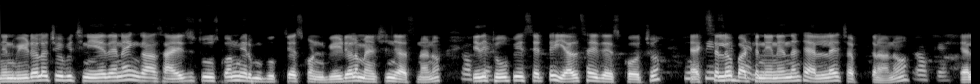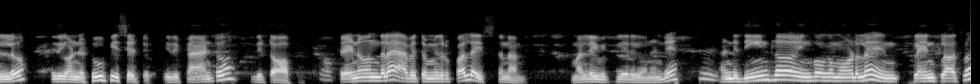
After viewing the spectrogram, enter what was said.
నేను వీడియోలో చూపించిన ఏదైనా ఇంకా సైజ్ చూసుకొని మీరు బుక్ చేసుకోండి. వీడియోలో మెన్షన్ చేస్తున్నాను. ఇది two piece set L size వేసుకోవచ్చు. XL set but. నేను ఏంటంటే ఎల్ చెప్తున్నాను. ఎల్ ఇదిగోండి టూ పీస్ సెట్ ఇది ప్యాంటు ఇది టాప్. రెండు వందల యాభై తొమ్మిది రూపాయలు ఇస్తున్నాను. మళ్ళీ క్లియర్గా ఉండండి Hmm. అండ్ దీంట్లో ఇంకొక మోడల్ ప్లెయిన్ క్లాత్లో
